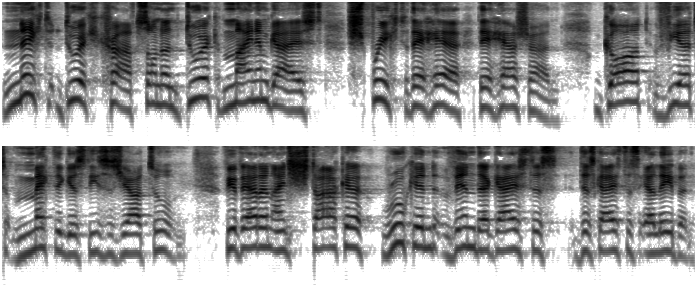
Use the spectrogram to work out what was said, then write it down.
nicht durch Kraft, sondern durch meinen Geist spricht der Herr, der Herrscher. Gott wird Mächtiges dieses Jahr tun. Wir werden ein starker Rückenwind der Geistes, des Geistes erleben.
